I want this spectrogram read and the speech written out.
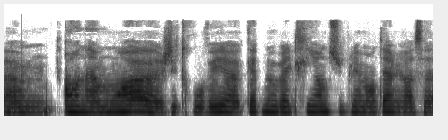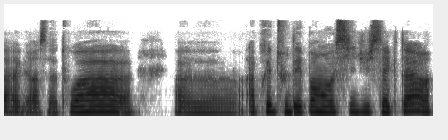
euh en un mois, j'ai trouvé quatre nouvelles clientes supplémentaires grâce à grâce à toi. Euh, après, tout dépend aussi du secteur.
